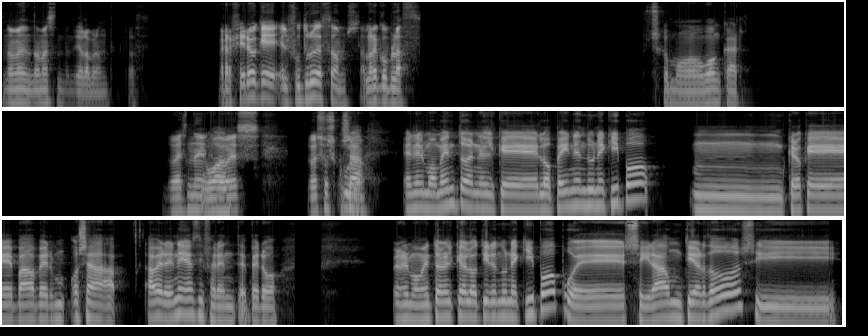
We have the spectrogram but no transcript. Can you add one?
No me, no me has entendido la pregunta. entonces. Me refiero que el futuro de Zoms a largo plazo. Pues como Bonkar. Lo ne- Igual. lo ves, lo ves O oscuro. sea, en el momento en el que lo peinen de un equipo, mm, creo que va a haber. O sea, a ver, Enea es diferente, pero. Pero en el momento en el que lo tiren de un equipo, pues se irá a un tier 2 y.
